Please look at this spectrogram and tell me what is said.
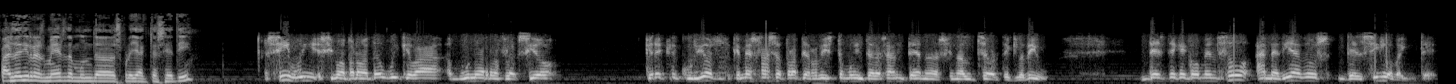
has de dir res més damunt del projecte SETI? Sí, vull, si m'ho permeteu, vull que va amb una reflexió crec que curiosa, que més fa la pròpia revista molt interessant en el final del seu article. Diu, Desde que comenzó a mediados del siglo XX,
